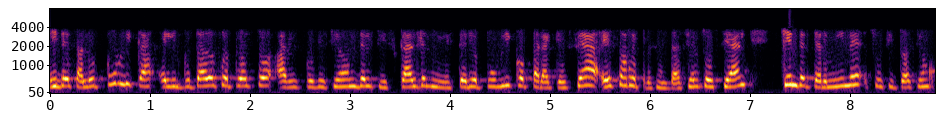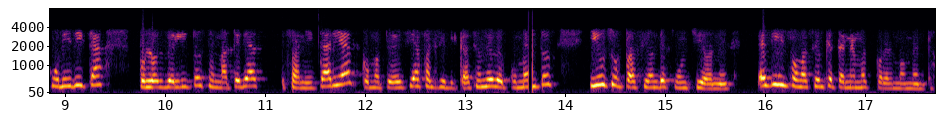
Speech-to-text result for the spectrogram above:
y de Salud Pública. El imputado fue puesto a disposición del fiscal del Ministerio Público para que sea esa representación social quien determine su situación jurídica por los delitos en materias sanitarias, como te decía, falsificación de documentos y usurpación de funciones. Es la información que tenemos por el momento.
